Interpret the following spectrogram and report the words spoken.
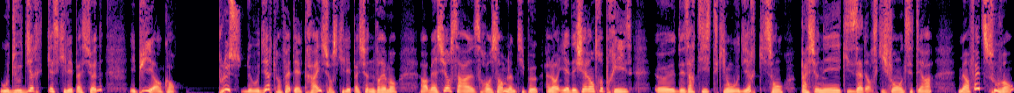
ou de vous dire qu'est-ce qui les passionne, et puis encore plus de vous dire qu'en fait elles travaillent sur ce qui les passionne vraiment. Alors bien sûr ça, ressemble un petit peu. Alors il y a des chefs d'entreprise, euh, des artistes qui vont vous dire qu'ils sont passionnés, qu'ils adorent ce qu'ils font, etc. Mais en fait souvent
